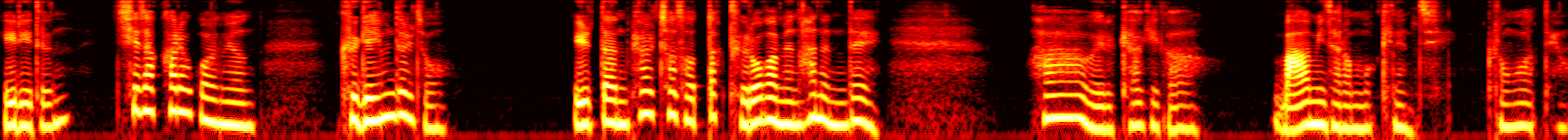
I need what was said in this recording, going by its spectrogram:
일이든 시작하려고 하면 그게 힘들죠. 일단 펼쳐서 딱 들어가면 하는데, 아, 왜 이렇게 하기가 마음이 잘 안 먹히는지 그런 것 같아요.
